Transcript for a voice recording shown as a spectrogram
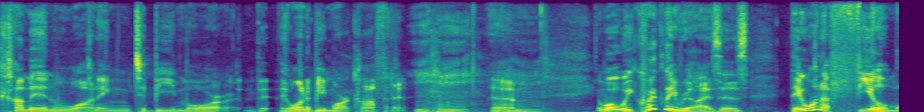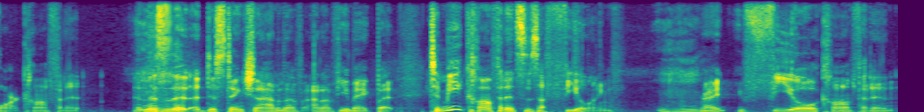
come in wanting to be more they want to be more confident. Mm-hmm. Um, And what we quickly realize is they want to feel more confident. And this is a, a distinction I don't know if, I don't know if you make, but to me confidence is a feeling, mm-hmm. right? You feel confident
